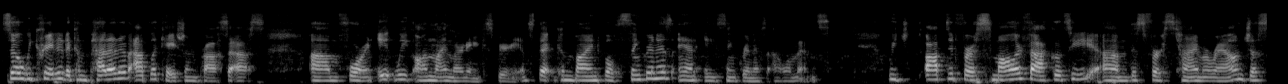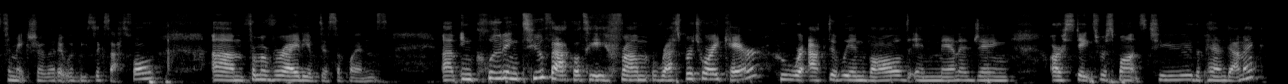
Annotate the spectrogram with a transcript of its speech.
So we created a competitive application process um, for an eight week online learning experience that combined both synchronous and asynchronous elements. We opted for a smaller faculty um, this first time around just to make sure that it would be successful um, from a variety of disciplines. Um, including two faculty from respiratory care who were actively involved in managing our state's response to the pandemic,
